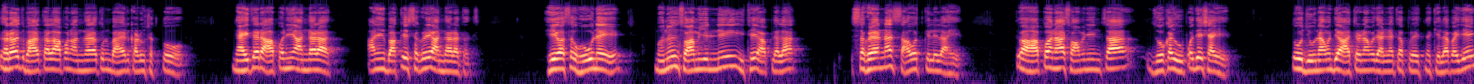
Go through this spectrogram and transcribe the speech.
तरच भारताला आपण अंधारातून बाहेर काढू शकतो. नाहीतर आपणही अंधारात आणि बाकी सगळे अंधारातच. हे असं होऊ नये म्हणून स्वामीजींनी इथे आपल्याला सगळ्यांना सावध केलेलं आहे. तेव्हा आपण हा स्वामीजींचा जो काही उपदेश आहे तो जीवनामध्ये आचरणामध्ये आणण्याचा प्रयत्न केला पाहिजे.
